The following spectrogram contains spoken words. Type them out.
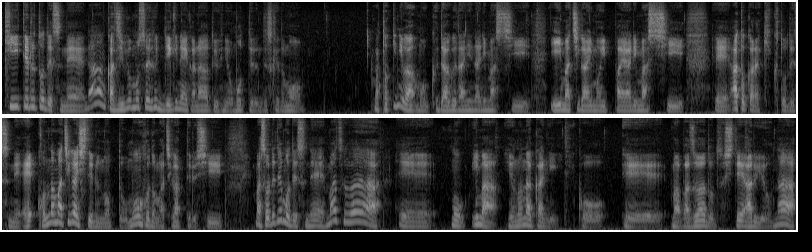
聞いてるとですねなんか自分もそういうふうにできないかなというふうに思ってるんですけどもまあ、時にはもうグダグダになりますし言い間違いもいっぱいありますし、えー、後から聞くとですねえこんな間違いしてるの？って思うほど間違ってるし、まあ、それでもですねまずは、えー、もう今世の中にこうえー、まあ、バズワードとしてあるような、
